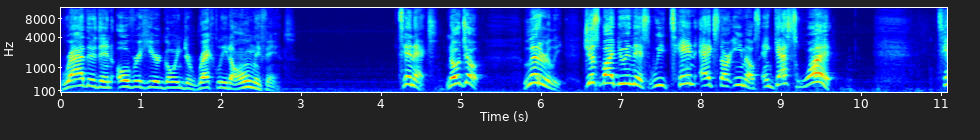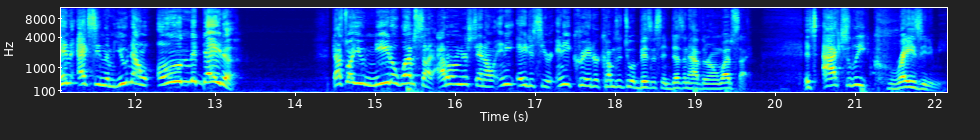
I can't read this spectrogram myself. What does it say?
rather than over here going directly to OnlyFans. 10x. No joke. Literally. Just by doing this, we 10xed our emails. And guess what? 10xing them, you now own the data. That's why you need a website. I don't understand how any agency or any creator comes into a business and doesn't have their own website. It's actually crazy to me.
